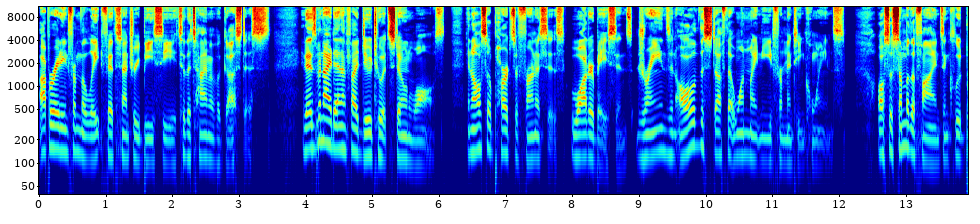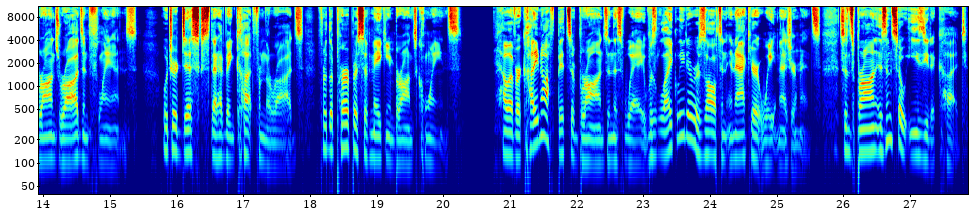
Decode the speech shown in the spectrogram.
operating from the late 5th century BC to the time of Augustus. It has been identified due to its stone walls, and also parts of furnaces, water basins, drains, and all of the stuff that one might need for minting coins. Also, some of the finds include bronze rods and flans, which are discs that have been cut from the rods for the purpose of making bronze coins. However, cutting off bits of bronze in this way was likely to result in inaccurate weight measurements, since bronze isn't so easy to cut.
